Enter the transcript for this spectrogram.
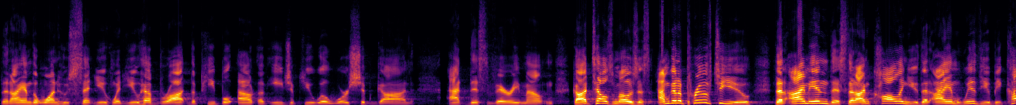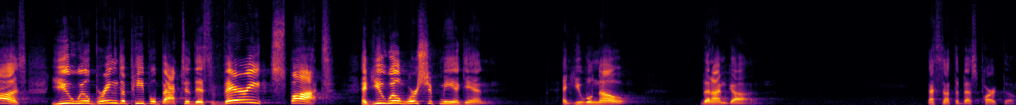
that I am the one who sent you. When you have brought the people out of Egypt, you will worship God at this very mountain. God tells Moses, I'm going to prove to you that I'm in this, that I'm calling you, that I am with you, because you will bring the people back to this very spot and you will worship me again. And you will know that I'm God. That's not the best part, though.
